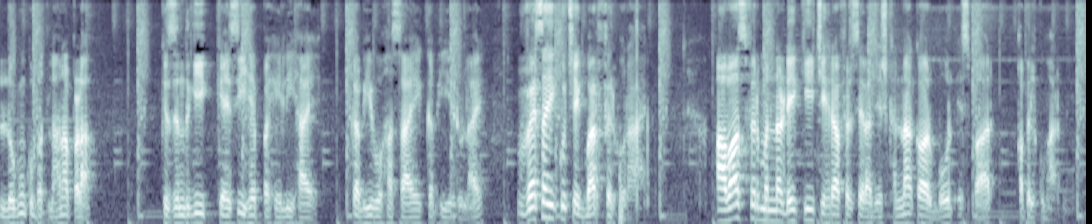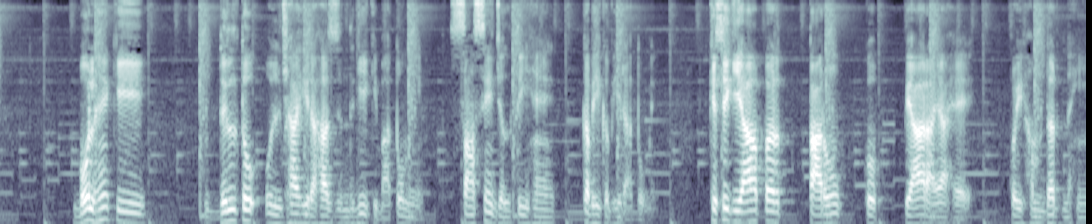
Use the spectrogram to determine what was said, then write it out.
लोगों को बतलाना पड़ा कि ज़िंदगी कैसी है पहेली हाय, कभी वो हंसाए, कभी ये रुलाए। वैसा ही कुछ एक बार फिर हो रहा है। आवाज़ फिर मन्ना डे की, चेहरा फिर से राजेश खन्ना का और बोल इस बार कपिल कुमार ने। बोल हैं कि दिल तो उलझा ही रहा ज़िंदगी की बातों में, साँसें जलती हैं कभी कभी रातों में। किसी की आह पर तारों को प्यार आया है, कोई हमदर्द नहीं,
